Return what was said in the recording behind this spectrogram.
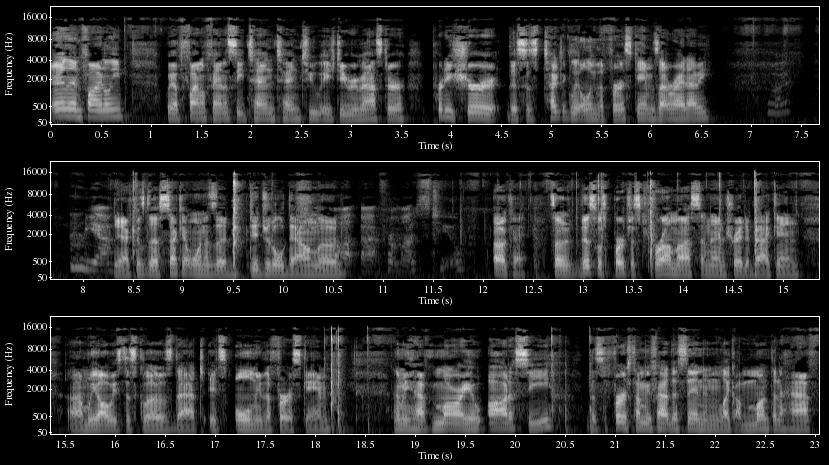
And then finally, we have Final Fantasy X 10 2 HD Remaster. Pretty sure this is technically only the first game. Is that right, Abbey? What? Yeah. Yeah, because the second one is a digital download. Bought that from us too. Okay, so this was purchased from us and then traded back in. Um, we always disclose that it's only the first game. And then we have Mario Odyssey. That's the first time we've had this in in like a month and a half.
